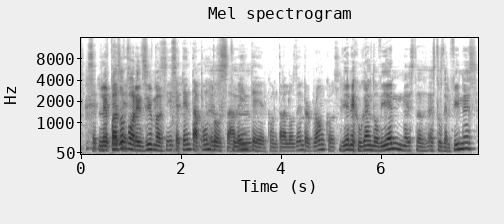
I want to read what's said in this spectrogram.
Le pasó por encima. Sí, 70 puntos a 20 este, contra los Denver Broncos. Viene jugando bien estos, estos delfines.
